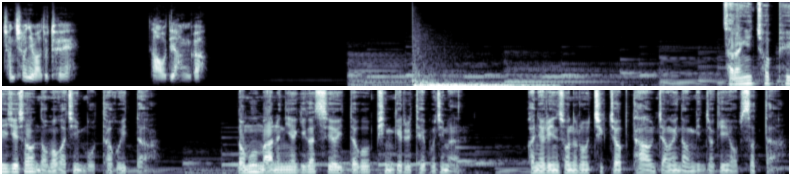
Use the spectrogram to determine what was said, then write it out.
천천히 와도 돼. 나 어디 안 가. 사랑이 첫 페이지에서 넘어가지 못하고 있다. 너무 많은 이야기가 쓰여 있다고 핑계를 대보지만 가녀린 손으로 직접 다음 장을 넘긴 적이 없었다.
